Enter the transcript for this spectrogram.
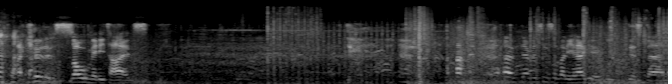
I killed him so many times. I've never seen somebody hacking this bad.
